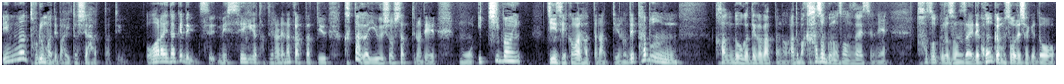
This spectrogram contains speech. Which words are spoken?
M1 取るまでバイトしてはったっていう。お笑いだけでメッセージが立てられなかったっていう方が優勝したっていうので、もう一番人生変わらはったなっていうので、多分、感動がでかかったの、あとま家族の存在ですよね。家族の存在で、今回もそうでしたけど、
